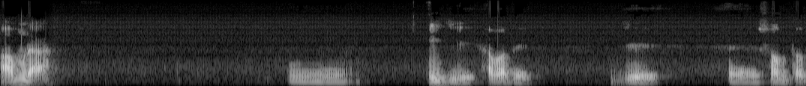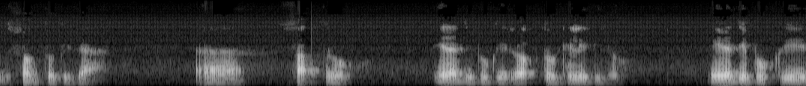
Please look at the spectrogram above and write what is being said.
আমরা এই যে আমাদের যে সন্তান, সন্ততিরা ছাত্র এরা যে বুকের রক্ত ঢেলে দিল। এরা যে বুকের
